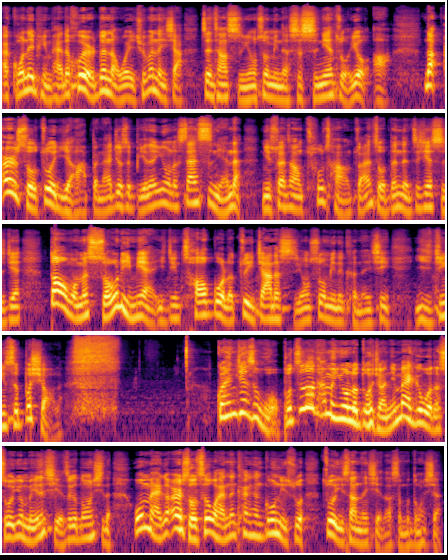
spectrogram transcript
啊，国内品牌的惠尔顿呢我也去问了一下，正常使用寿命呢是十年左右啊。那二手座椅啊，本来就是别人用了三四年的，你算上出厂、转手等等这些时间，到我们手里面已经超过了最佳的使用寿命的可能性，已经是不小了。关键是我不知道他们用了多久，你卖给我的时候又没人写这个东西的。我买个二手车，我还能看看公里数，座椅上能写到什么东西啊？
